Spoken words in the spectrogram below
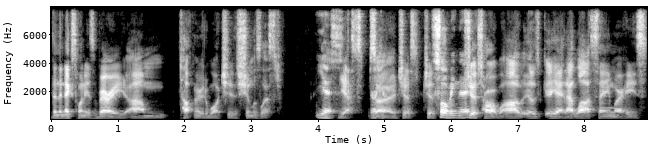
Then the next one is a very um, tough movie to watch. Is Schindler's List. Yes. Yes. So Okay. just just Sobbing there? Just horrible. Uh, it was yeah that last scene where he's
